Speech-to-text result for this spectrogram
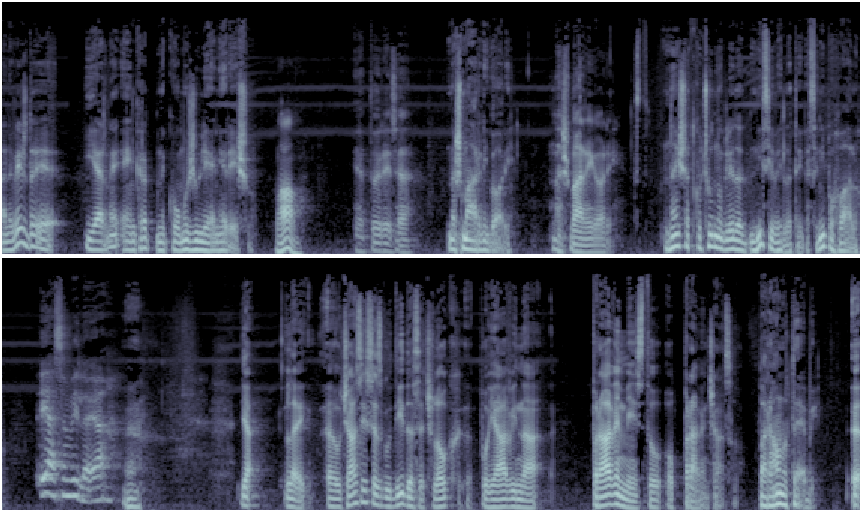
A ne veš, da je Jrnej enkrat nekomu življenje rešil? Wow. Ja, to je res, ja. Na Šmarni gori. Na Šmarni gori. Najša tako čudno gleda, nisi vedela tega, se ni pohvalil. Ja, sem videla, ja. ja. Ja, lej, eh, včasih se zgodi, da se človek pojavi na pravem mestu ob pravem času. Pa ravno tebi. Eh,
